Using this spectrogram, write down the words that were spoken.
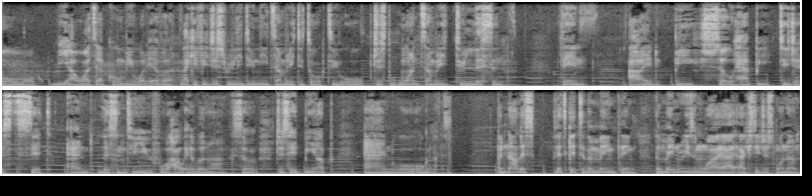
or yeah, WhatsApp call me, whatever. Like, if you just really do need somebody to talk to, or just want somebody to listen, then I'd be so happy to just sit and listen to you for however long. So just hit me up and we'll organize. But now let's let's get to the main thing. The main reason why I actually just want to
